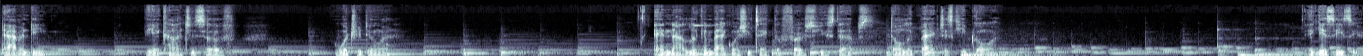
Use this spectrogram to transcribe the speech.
diving deep, being conscious of what you're doing, and not looking back once you take the first few steps. Don't look back, just keep going. It gets easier.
